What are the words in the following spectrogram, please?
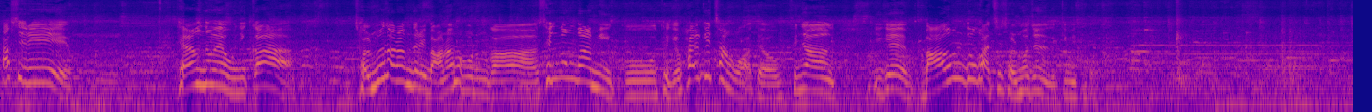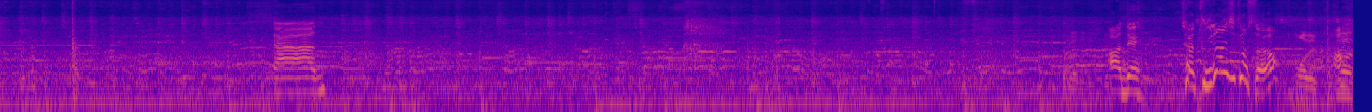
확실히 대학로에 오니까 젊은 사람들이 많아서 그런가 생동감이 있고 되게 활기찬 것 같아요. 그냥 이게 마음도 같이 젊어지는 느낌이 들어요. 짠. 아, 네. 제가 두 잔 시켰어요? 어, 네, 아,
